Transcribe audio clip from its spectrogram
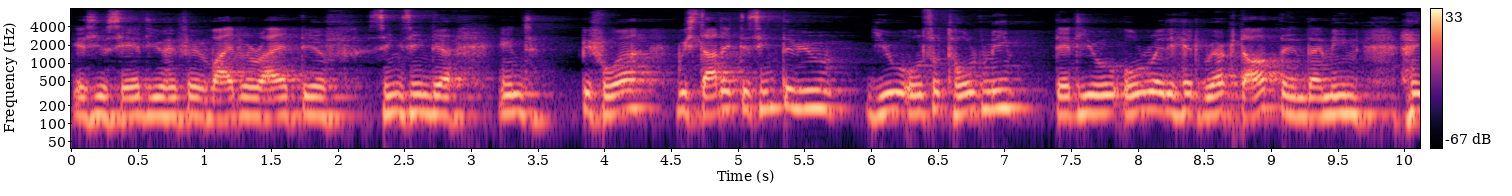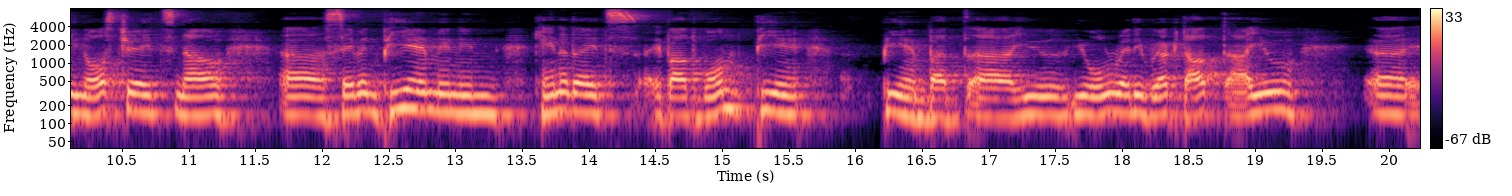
as you said, you have a wide variety of things in there. And before we started this interview, you also told me that you already had worked out. And I mean, in Austria, it's now uh, 7 p.m. and in Canada, it's about 1 p.m. But uh, you, you already worked out. Are you uh,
